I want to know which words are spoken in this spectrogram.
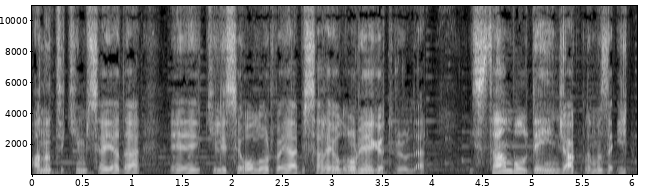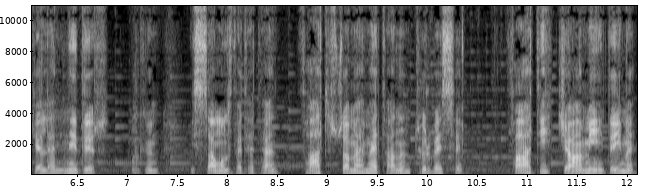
anıtı kimse ya da e, kilise olur veya bir saray olur oraya götürürler. İstanbul deyince aklımıza ilk gelen nedir? Bugün İstanbul'u fetheden Fatih Sultan Mehmet Han'ın türbesi. Fatih Camii değil mi?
